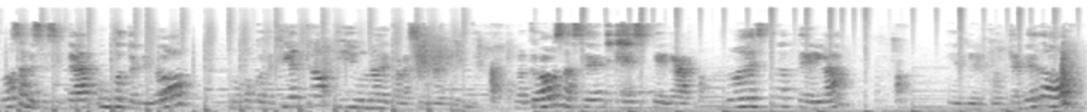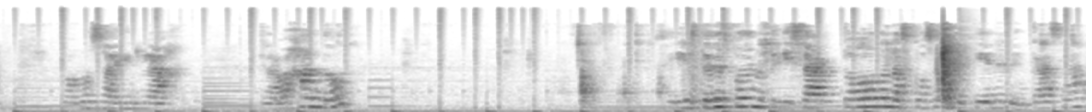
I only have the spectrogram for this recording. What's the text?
Vamos a necesitar un contenedor, un poco de fieltro y una decoración navideña. Lo que vamos a hacer es pegar nuestra tela en el contenedor. Vamos a irla trabajando. Sí, ustedes pueden utilizar todas las cosas que tienen en casa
